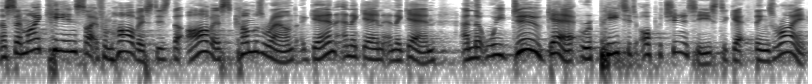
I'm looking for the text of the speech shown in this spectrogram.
And so, my key insight from harvest is that harvest comes around again and again and again, and that we do get repeated opportunities to get things right.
